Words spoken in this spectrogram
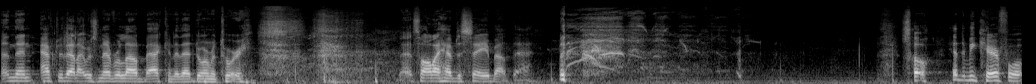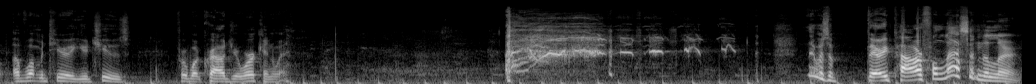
And then after that, I was never allowed back into that dormitory. That's all I have to say about that. so you have to be careful of what material you choose for what crowd you're working with. there was a very powerful lesson to learn.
